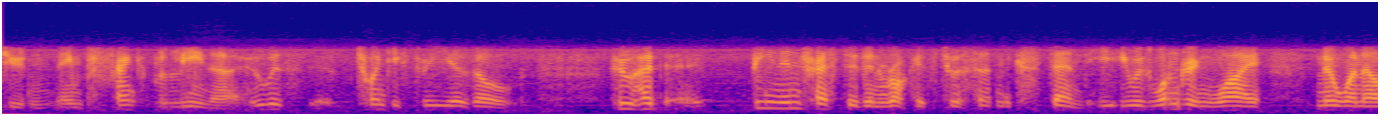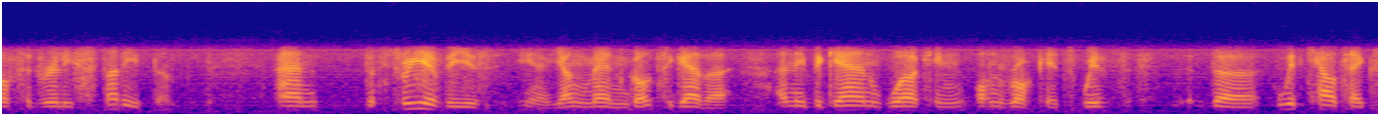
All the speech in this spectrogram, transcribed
student named Frank Malina, who was 23 years old, who had uh, been interested in rockets to a certain extent. He, he was wondering why no one else had really studied them. And the three of these you know, young men got together and they began working on rockets with, the, with Caltech's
